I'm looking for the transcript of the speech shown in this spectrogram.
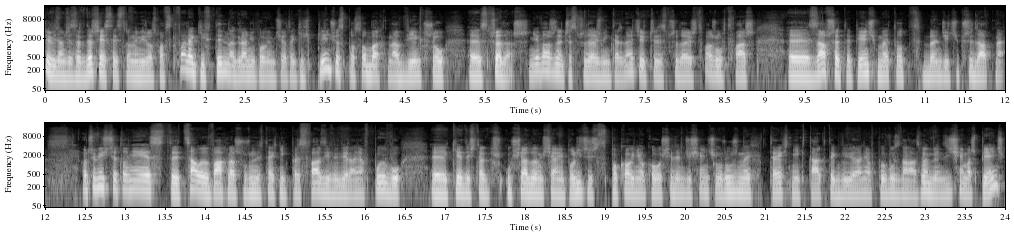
Cześć, witam Cię serdecznie, z tej strony Mirosław Skwarek i w tym nagraniu powiem Ci o takich pięciu sposobach na większą e, sprzedaż. Nieważne, czy sprzedajesz w internecie, czy sprzedajesz twarzą w twarz, e, zawsze te pięć metod będzie Ci przydatne. Oczywiście to nie jest cały wachlarz różnych technik perswazji, wywierania wpływu. E, Kiedyś tak usiadłem, chciałem je policzyć spokojnie, około 70 różnych technik, taktyk wywierania wpływu znalazłem, więc dzisiaj masz 5,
